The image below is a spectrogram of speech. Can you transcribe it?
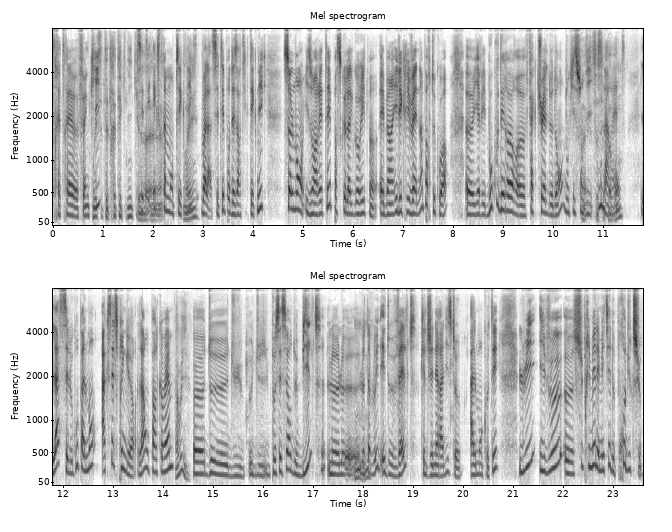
très très euh, funky. Oui, c'était très technique. C'était euh, extrêmement technique. oui. Voilà, c'était pour des articles techniques. Seulement, ils ont arrêté parce que l'algorithme, eh ben, il écrivait n'importe quoi. Euh, il y avait beaucoup d'erreurs factuelles dedans. Donc, ils se sont Ouais, dit, ça, on arrête. bon. Là, c'est le groupe allemand Axel Springer. Là, on parle quand même Ah oui. euh, de, du, du possesseur de Bild, le, le- Mhm. le tabloïd, et de Welt, qui est le généraliste allemand coté. Lui, il veut euh, supprimer les métiers de production.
